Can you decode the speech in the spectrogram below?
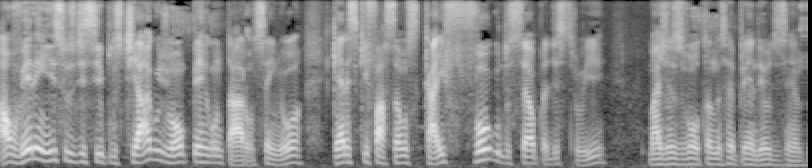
Ao verem isso, os discípulos Tiago e João perguntaram: Senhor, queres que façamos cair fogo do céu para destruir? Mas Jesus voltando se repreendeu, dizendo:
